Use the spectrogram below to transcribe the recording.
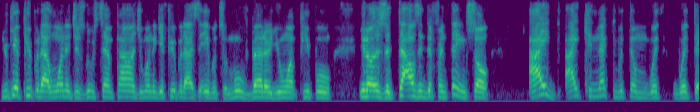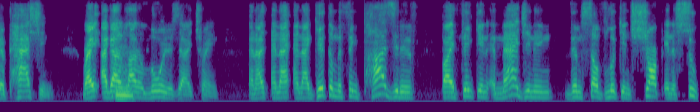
you get people that want to just lose 10 pounds you want to get people that's able to move better you want people you know there's a thousand different things so i i connect with them with with their passion right i got mm. a lot of lawyers that i train and i and i and i get them to think positive by thinking imagining themselves looking sharp in a suit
